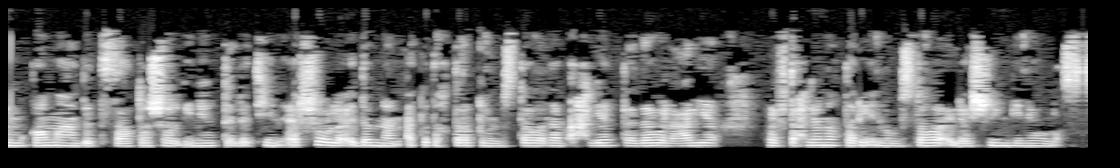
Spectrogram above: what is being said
المقاومة عند تسعتاشر جنيه وتلاتين قرش ولو قدرنا نأكد اختراق المستوى ده بأحجام تداول عالية هيفتح لنا الطريق لمستوى العشرين جنيه ونص.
